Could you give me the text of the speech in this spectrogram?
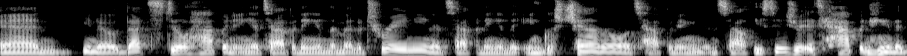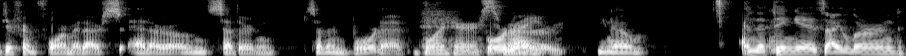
and you know that's still happening it's happening in the mediterranean it's happening in the english channel it's happening in southeast asia it's happening in a different form at our at our own southern southern border borders border right. you know and the thing is, I learned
